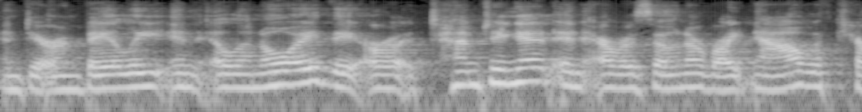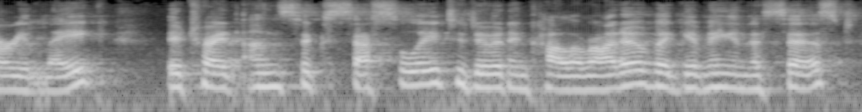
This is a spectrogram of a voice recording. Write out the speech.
and Darren Bailey in Illinois. They are attempting it in Arizona right now with Kari Lake. They tried unsuccessfully to do it in Colorado by giving an assist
